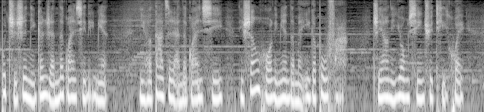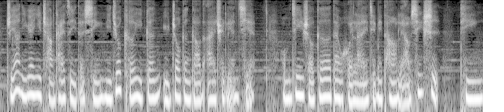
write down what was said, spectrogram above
不只是你跟人的关系里面，你和大自然的关系，你生活里面的每一个步伐，只要你用心去体会，只要你愿意敞开自己的心，你就可以跟宇宙更高的爱去连接。我们进一首歌，带我回来，姐妹淘聊心事，听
